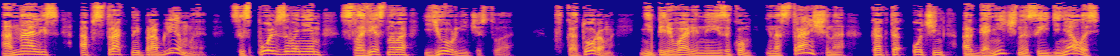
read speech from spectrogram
Анализ абстрактной проблемы с использованием словесного ерничества, в котором непереваренная языком иностранщина как-то очень органично соединялась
